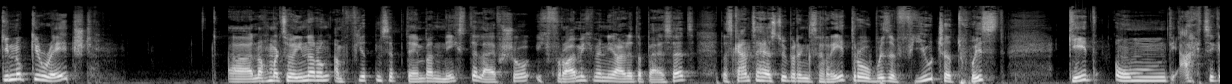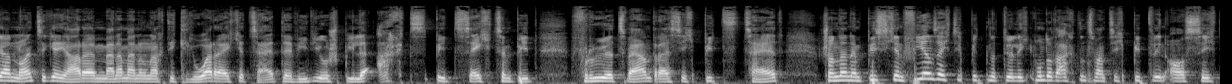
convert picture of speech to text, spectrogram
genug geraged. Äh, Nochmal zur Erinnerung, am 4. September nächste Live-Show. Ich freue mich, wenn ihr alle dabei seid. Das Ganze heißt übrigens Retro with a Future Twist. Geht um die 80er, 90er Jahre, meiner Meinung nach die glorreiche Zeit der Videospiele, 8-Bit, 16-Bit, frühe 32-Bit Zeit. Schon dann ein bisschen 64-Bit natürlich, 128-Bit in Aussicht,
